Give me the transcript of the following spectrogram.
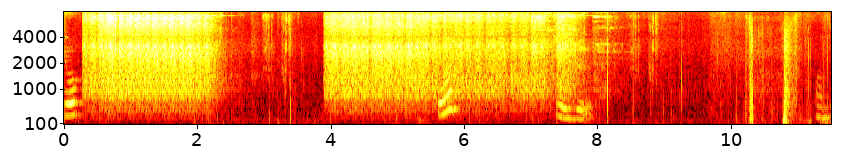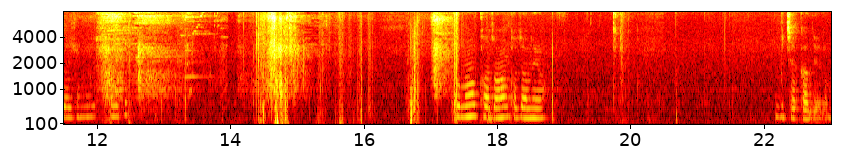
Yok. Öl. Öldü. Kazanan kazanıyor. Bıçak alıyorum.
